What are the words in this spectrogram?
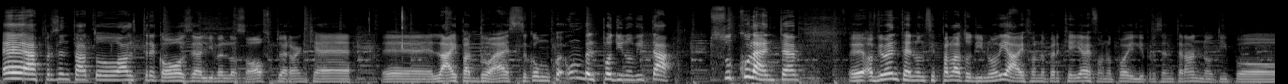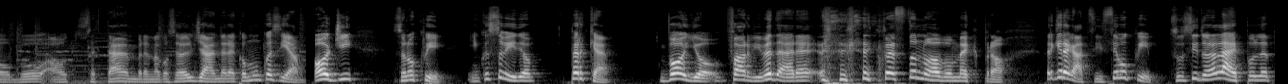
e ha presentato altre cose a livello software, anche eh, l'iPad OS, comunque un bel po' di novità succulente. Eh, ovviamente non si è parlato di nuovi iPhone perché gli iPhone poi li presenteranno tipo boh, a settembre, una cosa del genere. Comunque sia, oggi sono qui in questo video perché voglio farvi vedere questo nuovo Mac Pro. Perché ragazzi, siamo qui sul sito dell'Apple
